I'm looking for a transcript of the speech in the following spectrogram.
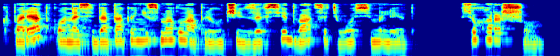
К порядку она себя так и не смогла приучить за все 28 лет. Все хорошо.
